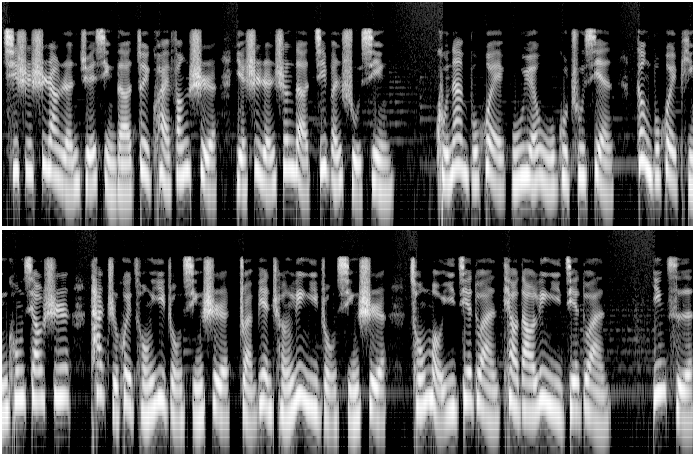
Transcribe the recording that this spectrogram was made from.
其实是让人觉醒的最快方式，也是人生的基本属性。苦难不会无缘无故出现，更不会凭空消失，它只会从一种形式转变成另一种形式，从某一阶段跳到另一阶段。因此，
